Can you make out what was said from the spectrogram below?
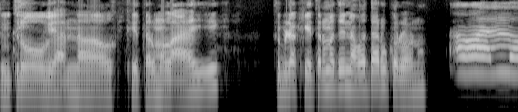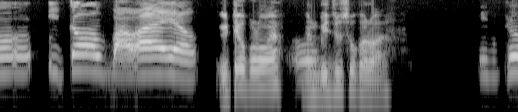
મિત્રો વ્યાનના ખેતરમાં લાયા તો બેટા ખેતરમાં જઈને અવતારું કરવાનું? ઈટો પડાયો ઈટો પડાયો અને બીજું શું કરવા ઈટો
